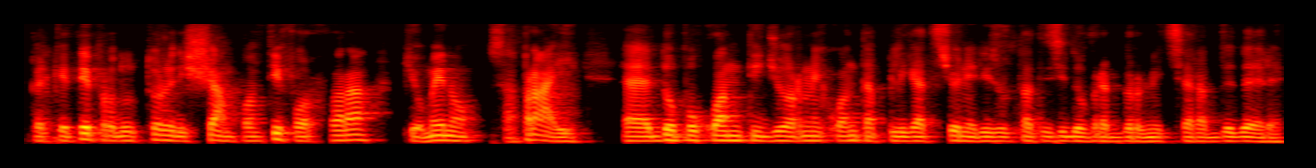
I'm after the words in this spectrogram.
perché te produttore di shampoo antiforfara più o meno saprai eh, dopo quanti giorni e quante applicazioni i risultati si dovrebbero iniziare a vedere.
